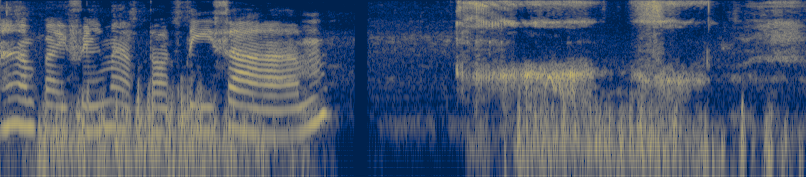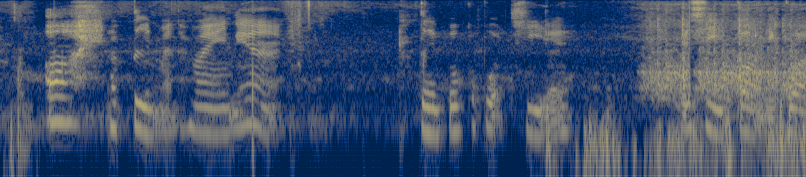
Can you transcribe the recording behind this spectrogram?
ห้ามไปเฟรนด์มากตอนตีสามโอ้ยเราตื่นมาทำไมเนี่ย ตื่นปุ๊บก็ปวดฉี่เลยไปฉี่ก่อนดีกว่า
